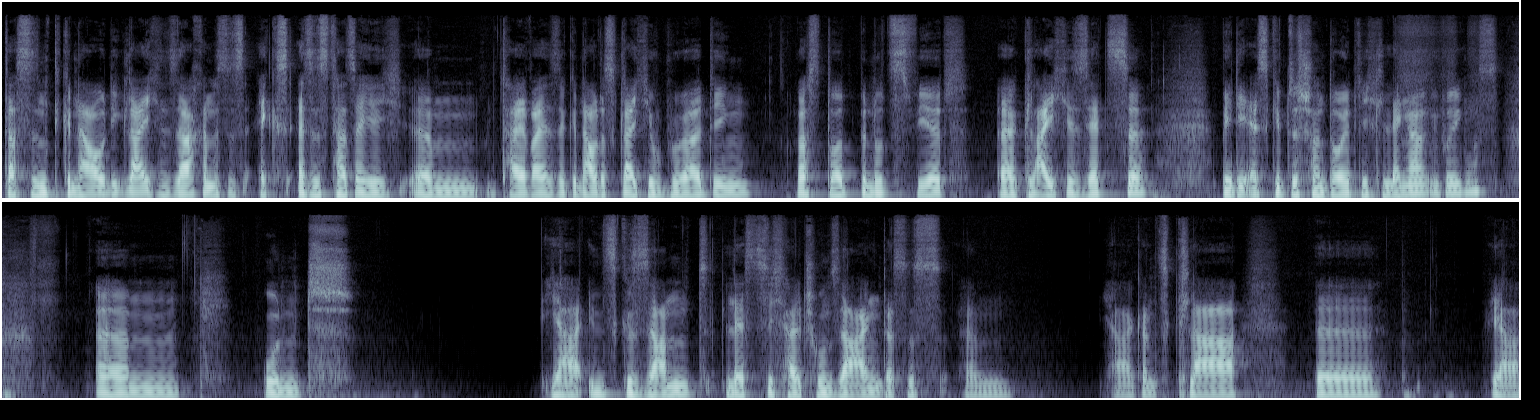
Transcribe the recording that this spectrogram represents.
das sind genau die gleichen Sachen. Es ist, ex es ist tatsächlich ähm, teilweise genau das gleiche Wording, was dort benutzt wird. Äh, gleiche Sätze. BDS gibt es schon deutlich länger übrigens. Ähm, und ja, insgesamt lässt sich halt schon sagen, dass es ähm, ja ganz klar äh, ja,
